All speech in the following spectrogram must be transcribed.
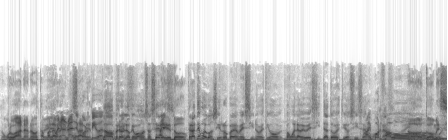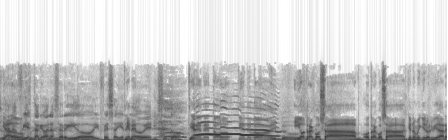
No, urbana, ¿no? Estas bien. palabras. Bueno, que no me es salen. deportiva. No, entonces. pero lo que vamos a hacer Hay de es. todo. Tratemos de conseguir ropa de Messi. Nos vestimos, vamos a la bebecita, todo vestido así. ¿sabes? Ay, Como por favor. No, todo A mesiado. la fiesta que van a hacer Guido y Fesa ahí en Tienen- el lado B de Niceto. Tienen de todo, tienen de todo. Ay, no. Y otra cosa, otra cosa que no me quiero olvidar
